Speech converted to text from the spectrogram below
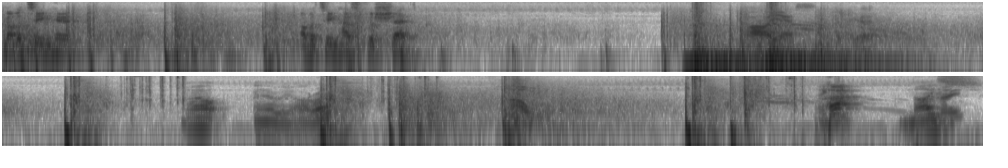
another team here. Other team has flechette. Oh, yes. Good. Well, there we are, right? Ow. Thank Ha! Nice. Nice.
